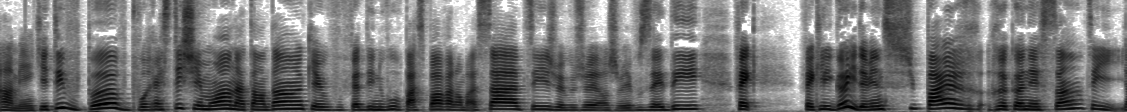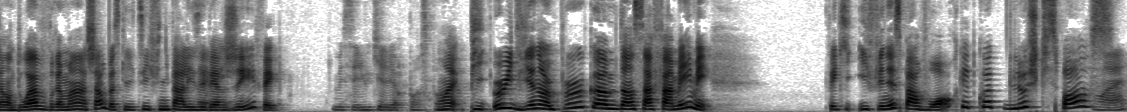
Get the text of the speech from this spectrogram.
Ah, mais inquiétez-vous pas, vous pourrez rester chez moi en attendant que vous faites des nouveaux passeports à l'ambassade, tu sais, je vais, vous- je, je vais vous aider. Fait que Fait que les gars, ils deviennent super reconnaissants. Tu sais, ils en doivent vraiment à Charles parce qu'il finit par les Ben héberger. Fait que Mais c'est lui qui les repose pas. Ouais, puis eux, ils deviennent un peu comme dans sa famille, mais... Fait qu'ils ils finissent par voir qu'il y a de quoi de louche qui se passe, Ouais.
